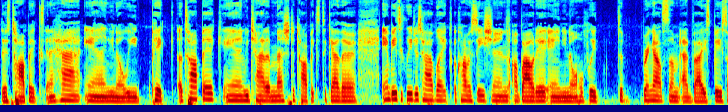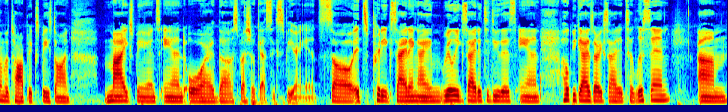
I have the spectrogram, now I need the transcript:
there's topics in a hat and you know we pick a topic and we try to mesh the topics together and basically just have like a conversation about it and you know hopefully to bring out some advice based on the topics based on my experience and or the special guest experience. So it's pretty exciting. I am really excited to do this and I hope you guys are excited to listen. Um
